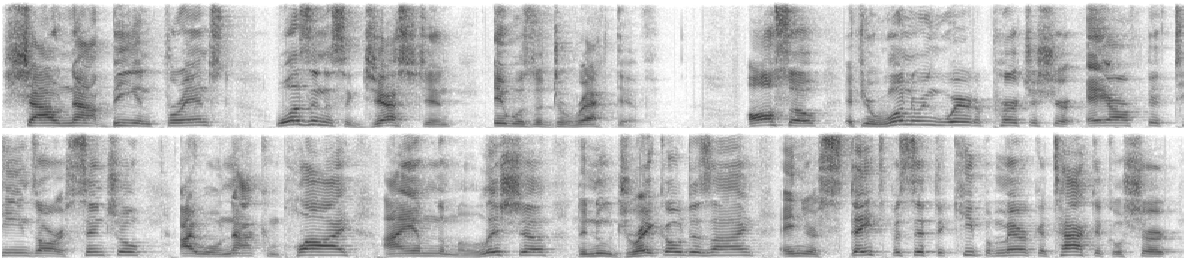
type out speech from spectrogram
shall not be infringed wasn't a suggestion, it was a directive. Also, if you're wondering where to purchase your AR-15s are essential, I will not comply. I am the militia, the new Draco design, and your state-specific Keep America Tactical shirt.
